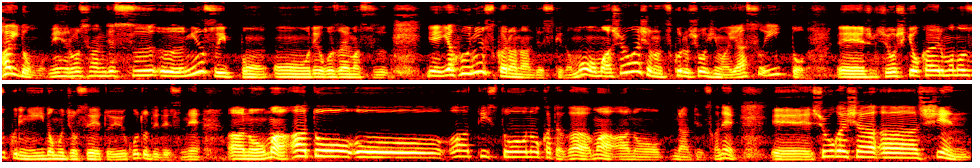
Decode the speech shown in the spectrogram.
はい、どうも、メヘロさんです。ニュース一本でございます。で、ヤフーニュースからなんですけども、まあ、障害者の作る商品は安いと、えー常識を変えるものづくりに挑む女性ということでですね、あの、まあ、アート、おアーティストの方が、まあ、あの、なんていうんですかね、えー障害者支援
